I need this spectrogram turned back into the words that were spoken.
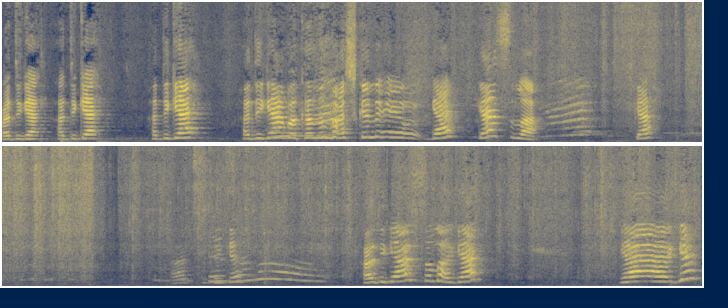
Hadi gel, hadi gel. Hadi gel. Hadi gel bakalım başka ne? Gel, gel Sıla. Gel. Hadi gel. Hadi gel Sıla gel. Gel gel.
